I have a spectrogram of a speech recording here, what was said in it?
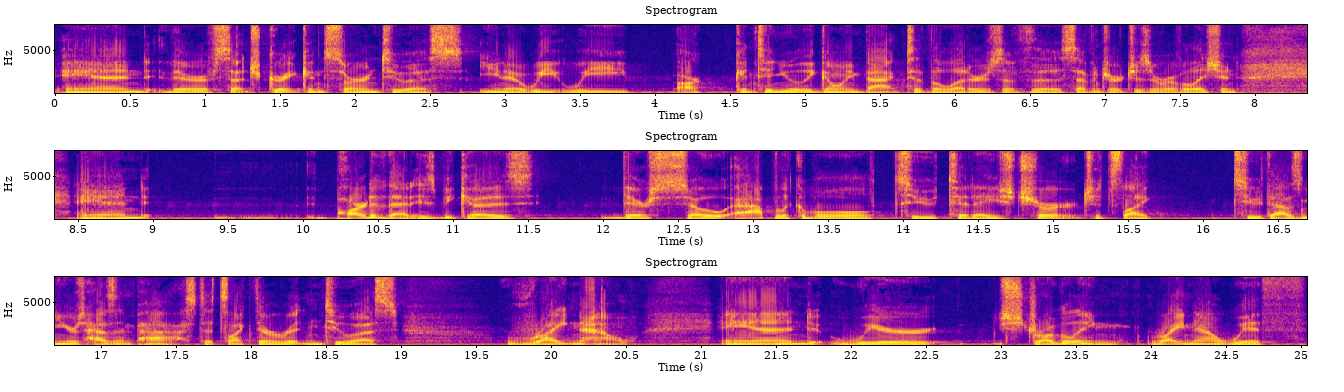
and they're of such great concern to us. You know, we we are continually going back to the letters of the seven churches of Revelation, and part of that is because they're so applicable to today's church. It's like 2,000 years hasn't passed. It's like they're written to us right now. And we're struggling right now with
